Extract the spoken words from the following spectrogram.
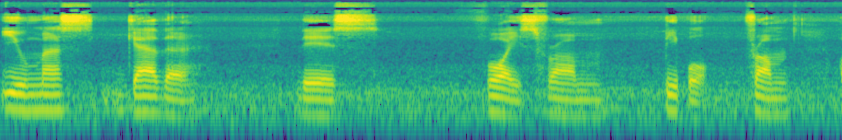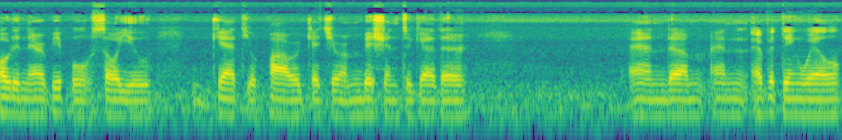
you must gather this voice from people, from ordinary people, so you get your power, get your ambition together, and um, and everything will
